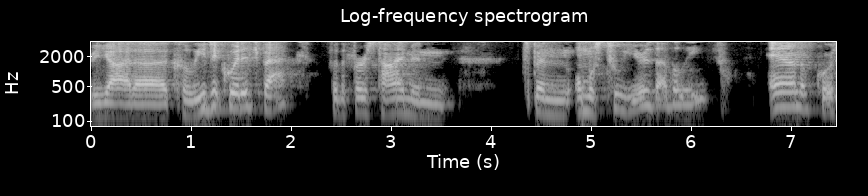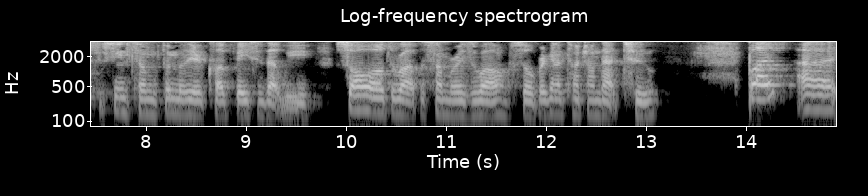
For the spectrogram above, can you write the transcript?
We got uh, collegiate Quidditch back for the first time in it's been almost two years, I believe. And of course, we've seen some familiar club faces that we saw all throughout the summer as well. So we're going to touch on that too. But uh,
